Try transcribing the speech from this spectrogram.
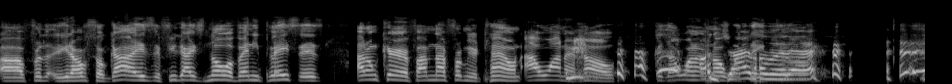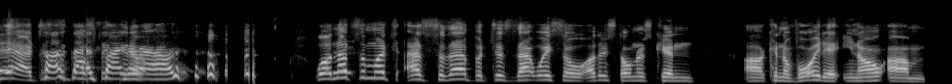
uh, for the, you know, so guys, if you guys know of any places, I don't care if I'm not from your town. I want to know because I want to know I'll what drive they over do. there. Yeah, just Toss to that sign around. Well, not so much as to that, but just that way so other stoners can uh can avoid it, you know. Um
